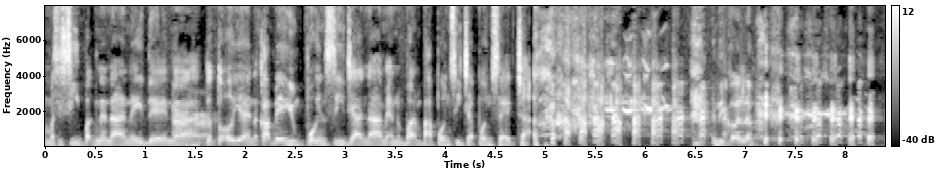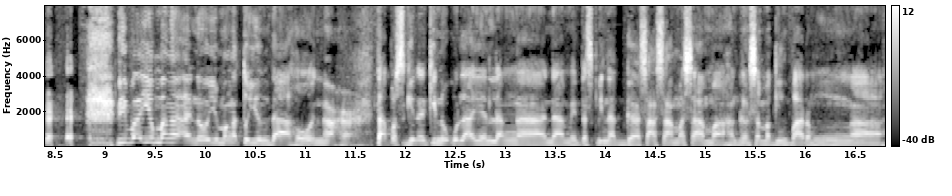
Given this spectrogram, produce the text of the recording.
masisipag na nanay din. na Aha. Totoo yan. Kami yung poinsettia namin. Ano ba ba poinsettia? Poinsettia. Hindi ko alam. Di ba yung mga ano, yung mga tuyong dahon. Aha. Tapos gina kinukulayan lang ah, namin. Tapos pinagsasama-sama hanggang sa maging parang ah,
